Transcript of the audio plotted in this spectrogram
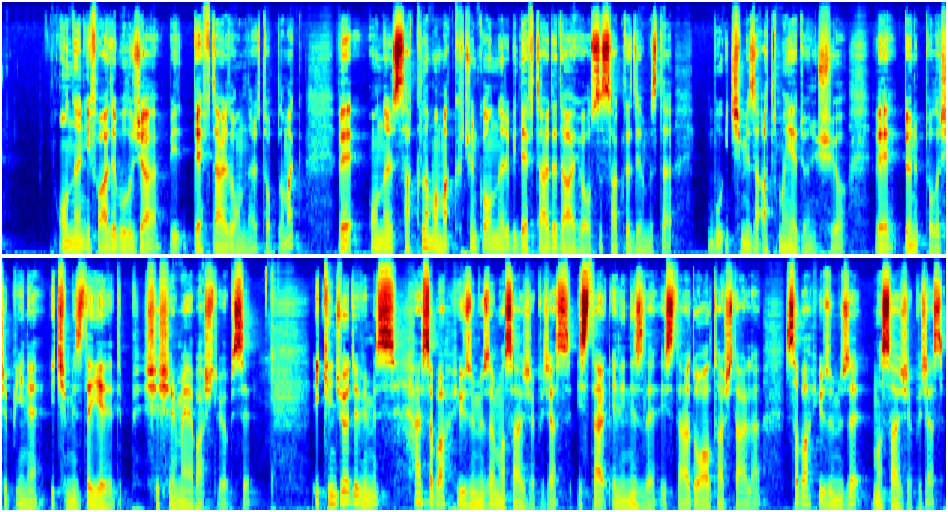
onların ifade bulacağı bir defterde onları toplamak ve onları saklamamak. Çünkü onları bir defterde dahi olsa sakladığımızda bu içimize atmaya dönüşüyor ve dönüp dolaşıp yine içimizde yer edip şişirmeye başlıyor bizi. İkinci ödevimiz her sabah yüzümüze masaj yapacağız. İster elinizle, ister doğal taşlarla sabah yüzümüze masaj yapacağız.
